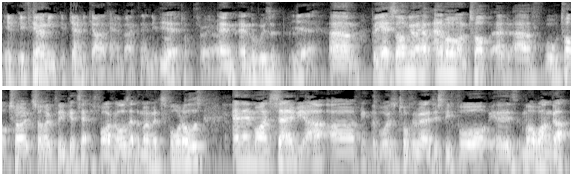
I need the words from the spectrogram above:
If, if Jamie and- if Jamie Kah came back, then you're probably Yeah. top three. And and the wizard. yeah, Um, but yeah, so I'm going to have Anamoe on top at uh, well top tote. So hopefully it gets out to five dollars. At the moment, it's four dollars. And then my saviour, uh, I think the boys were talking about it just before, is Mo'unga.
